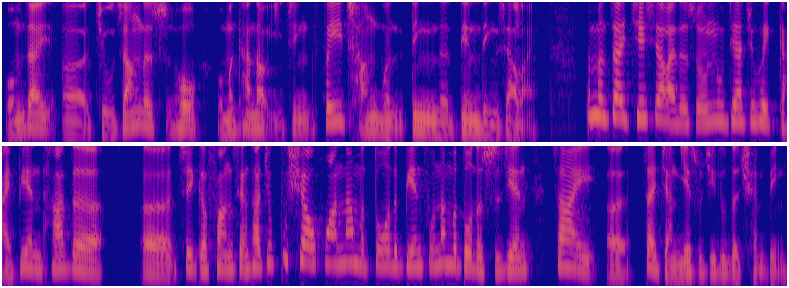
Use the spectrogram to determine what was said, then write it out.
我们在呃九章的时候，我们看到已经非常稳定的奠定下来。那么在接下来的时候，路加就会改变他的呃这个方向，他就不需要花那么多的篇幅、那么多的时间在呃在讲耶稣基督的权柄，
